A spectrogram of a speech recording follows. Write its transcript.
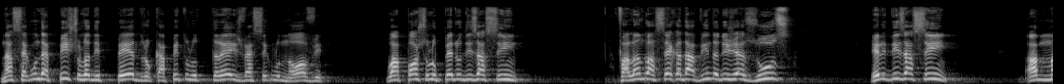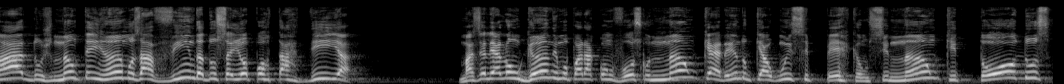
Na segunda epístola de Pedro, capítulo 3, versículo 9, o apóstolo Pedro diz assim, falando acerca da vinda de Jesus, ele diz assim: Amados, não tenhamos a vinda do Senhor por tardia, mas ele é longânimo para convosco, não querendo que alguns se percam, senão que todos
